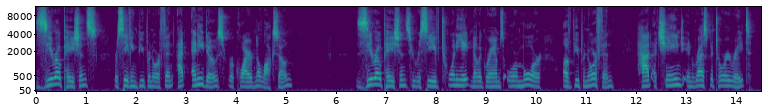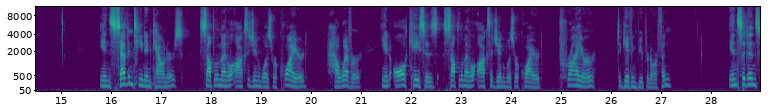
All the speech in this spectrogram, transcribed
Zero patients receiving buprenorphine at any dose required naloxone. Zero patients who received 28 milligrams or more of buprenorphine had a change in respiratory rate. In 17 encounters, supplemental oxygen was required. However, in all cases, supplemental oxygen was required prior to giving buprenorphine. Incidence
